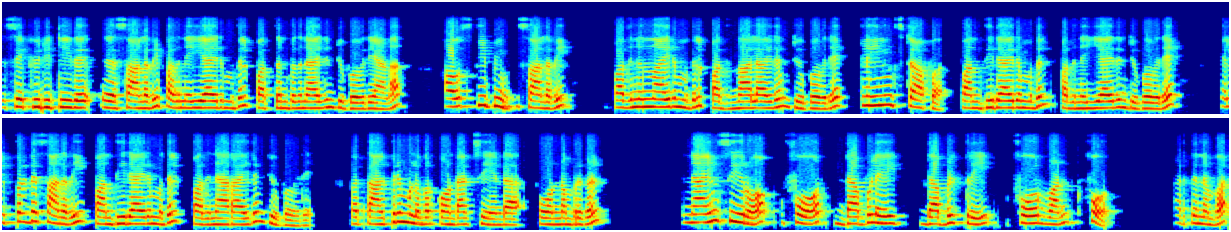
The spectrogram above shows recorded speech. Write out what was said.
സെക്യൂരിറ്റിയുടെ സാലറി പതിനയ്യായിരം മുതൽ പത്തൊൻപതിനായിരം രൂപ വരെയാണ്. ഹൗസ് കീപ്പിംഗ് സാലറി പതിനൊന്നായിരം മുതൽ പതിനാലായിരം രൂപ വരെ. ക്ലീനിംഗ് സ്റ്റാഫ് പന്തിരായിരം മുതൽ പതിനയ്യായിരം രൂപ വരെ. ഹെൽപ്പറുടെ സാലറി പന്തിരായിരം മുതൽ പതിനാറായിരം രൂപ വരെ. അപ്പൊ താല്പര്യമുള്ളവർ കോൺടാക്ട് ചെയ്യേണ്ട ഫോൺ നമ്പറുകൾ nine zero four double eight double three four one four. അടുത്ത number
